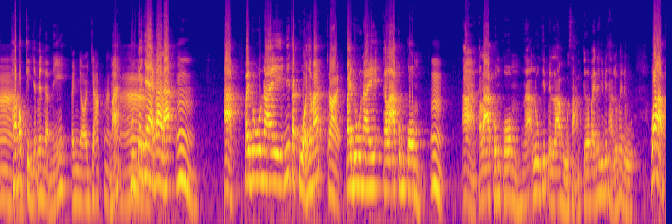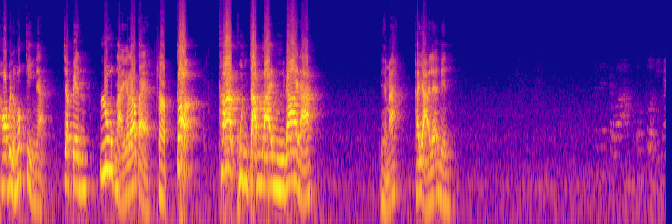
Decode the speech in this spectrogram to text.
อ่า ถ้าพ่อกิ่งจะเป็นแบบนี้เป็นยอยักษ์นะเห็นไหมอ่าคุณก็แยกได้ละอืมอะไปดูในนี่ตะกั่วใช่ไหมใช่ไปดูในกะลากลมอืมๆอ่ากะลากลมๆนะลูกที่เป็นราหูสามเกลือไปนี่ที่พี่ถ่ายรูปให้ดู ว่าพอเป็นหลวงพ่อกิ่งเนี่ยจะเป็นลูกไหนก็แล้วแต่ ครับ ก็ถ้าคุณจำลายมือได้นะ เห็นไหมขยายเลยแอดมิน ไม่แน่ใจว่าอะตรงส่วนนี้ไหม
